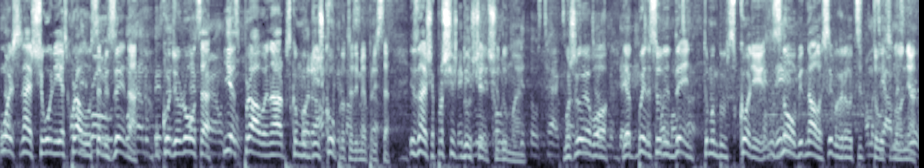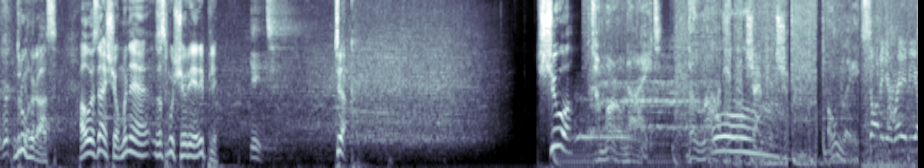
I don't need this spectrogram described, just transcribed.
Ось, знаєш, сьогодні є справи у Семі Зейна, у Коді Роуса, є справи на арабському дічку проти Демі Пріста. І знаєш, я про що йду що думаю. Можливо, якби не сьогодні день, то ми б з Коді знову об'єдналися і виграли ці титули. Другий раз. Але знаєш що, мене засмучує Рія Ріплі. Так. Що? Tomorrow night, the Lodge Championship. Only Saudi Arabia,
